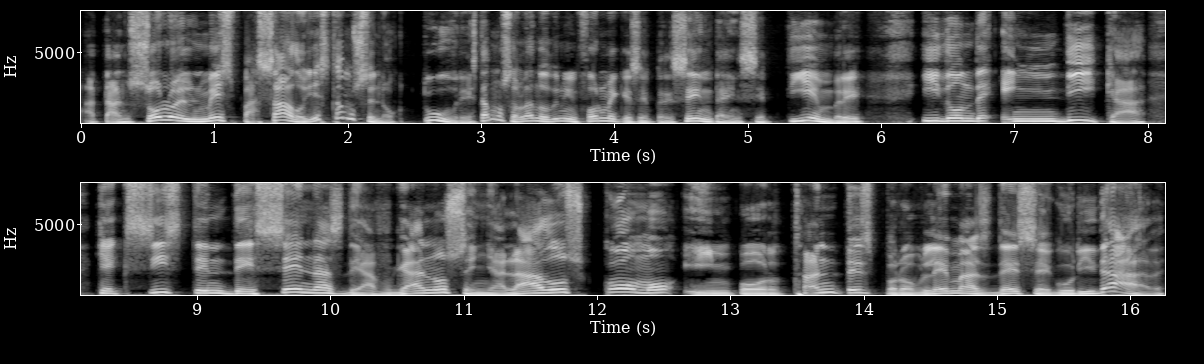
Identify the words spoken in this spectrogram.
a tan solo el mes pasado, ya estamos en octubre, estamos hablando de un informe que se presenta en septiembre y donde indica que existen decenas de afganos señalados como importantes problemas de seguridad?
